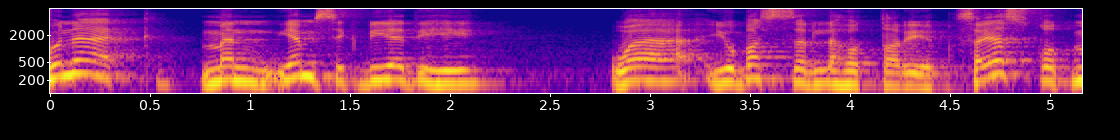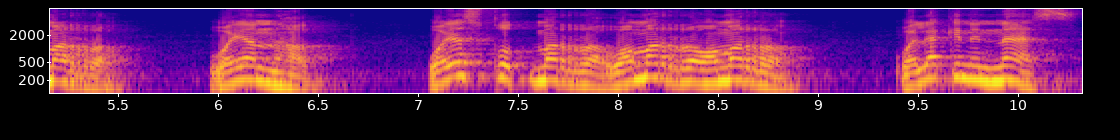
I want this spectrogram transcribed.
هناك من يمسك بيده ويبصر له الطريق. سيسقط مرة وينهض ويسقط مرة ومرة ومرة. ولكن الناس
